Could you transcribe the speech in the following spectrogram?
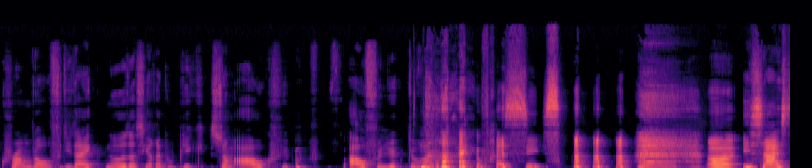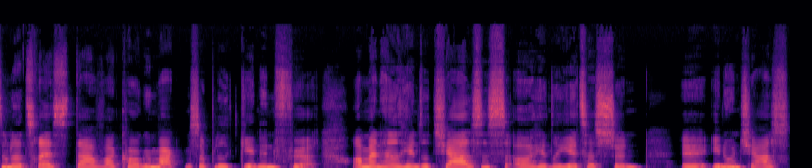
Cromwell, fordi der er ikke noget, der siger republik som affølge, du ved. Nej, præcis. Og i 1660, der var kongemagten så blevet genindført, og man havde hentet Charles' og Henriettas søn, øh, endnu en Charles,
